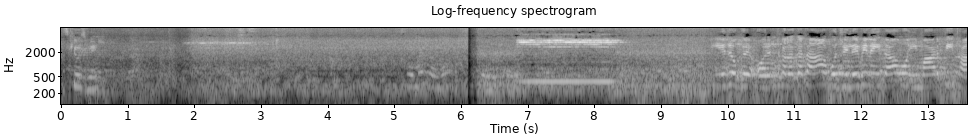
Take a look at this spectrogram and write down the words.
एक्सक्यूज मी ये जो ऑरेंज कलर का था वो जिलेबी नहीं था वो इमारती था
